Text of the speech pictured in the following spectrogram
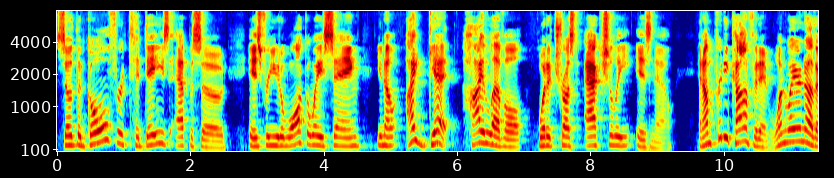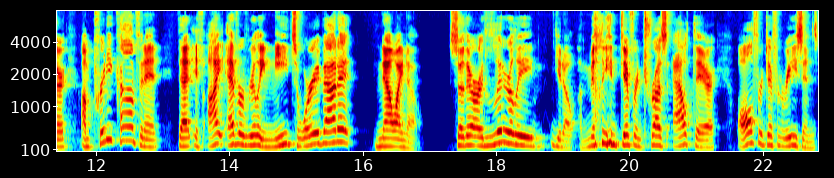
So, the goal for today's episode is for you to walk away saying, you know, I get high level what a trust actually is now. And I'm pretty confident, one way or another, I'm pretty confident that if I ever really need to worry about it, now I know. So there are literally, you know, a million different trusts out there, all for different reasons.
